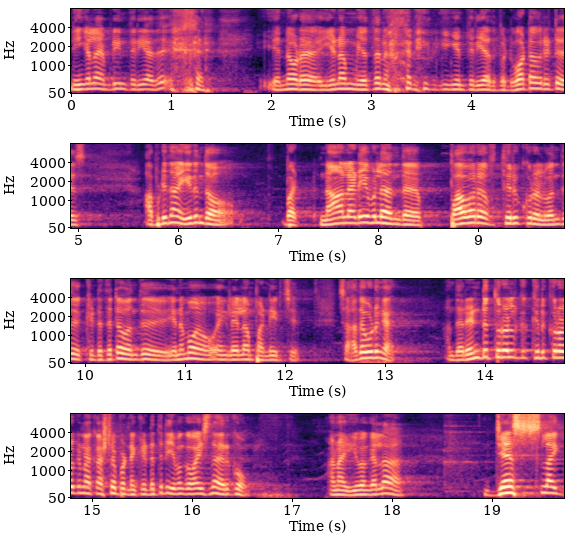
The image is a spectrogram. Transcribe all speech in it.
நீங்களாம் எப்படின்னு தெரியாது. என்னோடய இனம் எத்தனை பேர் இருக்கீங்கன்னு தெரியாது. பட் வாட் எவர் இட் இஸ் அப்படி தான் இருந்தோம். பட் நாளடைவில் அந்த பவர் ஆஃப் திருக்குறள் வந்து கிட்டத்தட்ட வந்து என்னமோ எங்களை எல்லாம் பண்ணிருச்சு. ஸோ அதை விடுங்க. அந்த ரெண்டு துறளுக்கு திருக்குறளுக்கு நான் கஷ்டப்பட்டேன். கிட்டத்தட்ட இவங்க வயசு தான் இருக்கும். ஆனால் இவங்கெல்லாம் ஜஸ்ட் லைக்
